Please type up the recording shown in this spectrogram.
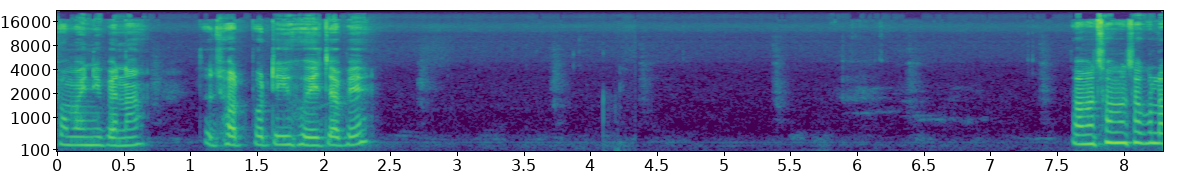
সময় নেবে না, তো ঝটপটি হয়ে যাবে। আমার সমস্যাগুলো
